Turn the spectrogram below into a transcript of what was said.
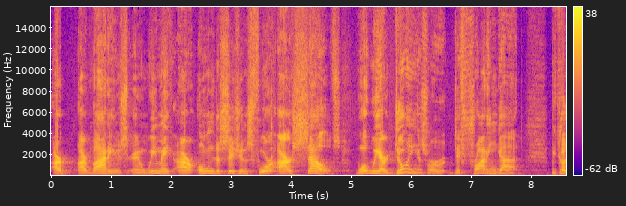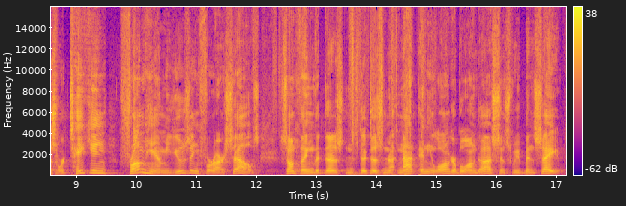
our, our bodies and we make our own decisions for ourselves, what we are doing is we're defrauding God because we're taking from Him, using for ourselves, something that does, that does not, not any longer belong to us since we've been saved.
